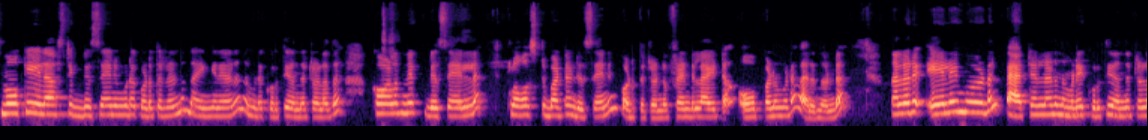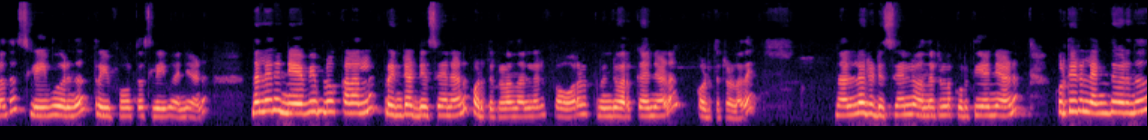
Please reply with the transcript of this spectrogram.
സ്മോക്കി ഇലാസ്റ്റിക് ഡിസൈനും കൂടെ കൊടുത്തിട്ടുണ്ട്. ഇങ്ങനെയാണ് നമ്മുടെ കുർത്തി വന്നിട്ടുള്ളത്. കോളർ നെക്ക് ഡിസൈനിൽ ക്ലോസ്ഡ് ബട്ടൺ ഡിസൈനും കൊടുത്തിട്ടുണ്ട്. ഫ്രണ്ടിലായിട്ട് ഓപ്പണും കൂടെ വരുന്നുണ്ട്. നല്ലൊരു ഏലൈ മോഡൽ പാറ്റേണിലാണ് നമ്മുടെ കുർത്തി വന്നിട്ടുള്ളത്. സ്ലീവ് വരുന്നത് ത്രീ ഫോർത്ത് സ്ലീവ് തന്നെയാണ്. നല്ലൊരു നേവി ബ്ലൂ കളറിൽ പ്രിന്റഡ് ഡിസൈൻ ആണ് കൊടുത്തിട്ടുള്ളത്. നല്ലൊരു ഫ്ലോറൽ പ്രിന്റ് വർക്ക് തന്നെയാണ് കൊടുത്തിട്ടുള്ളത്. നല്ലൊരു ഡിസൈനിൽ വന്നിട്ടുള്ള കുർത്തി തന്നെയാണ്. കുർത്തിയുടെ ലെങ്ത് വരുന്നത്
